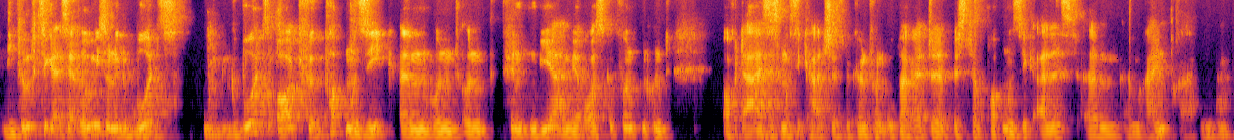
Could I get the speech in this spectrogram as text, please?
die 50er ist ja irgendwie so eine Geburts, Geburtsort für Popmusik ähm, und, und finden wir, haben wir rausgefunden und auch da ist es musikalisch. Also wir können von Operette bis zur Popmusik alles ähm, ähm reinbraten. Ne?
